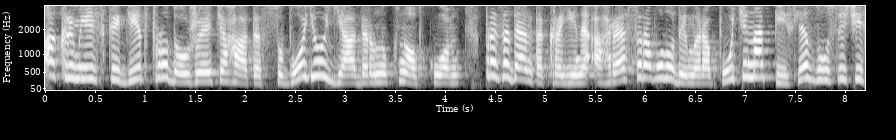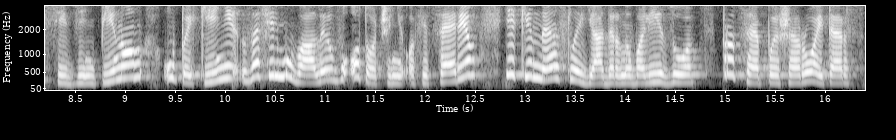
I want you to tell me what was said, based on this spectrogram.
А кремлівський дід продовжує тягати з собою ядерну кнопку. Президента країни-агресора Володимира Путіна після зустрічі з Сі Цзіньпіном у Пекіні зафільмували в оточенні офіцерів, які несли ядерну валізу. Про це пише Reuters.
